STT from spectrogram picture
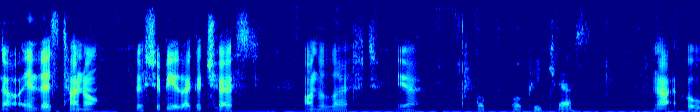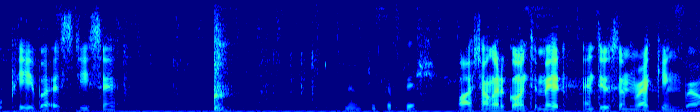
No, in this tunnel. There should be like a chest on the left. Yeah. O- OP chest. Not OP, but it's decent. Let me take the fish. Watch, I'm gonna go into mid and do some wrecking, bro.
